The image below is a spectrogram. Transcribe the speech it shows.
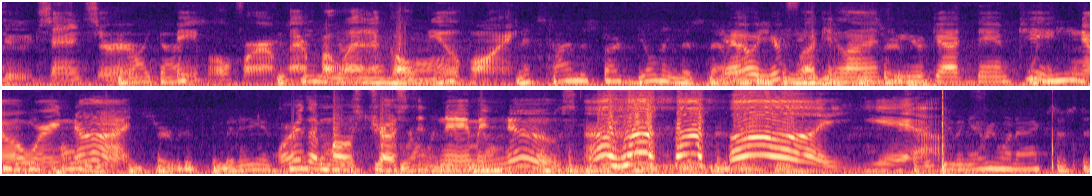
to censor Like us, people from their team that ran on the political viewpoint. And it's time to start building this network. No, you're fucking lying through your goddamn teeth. to No, we're part of this not. Conservative committee. It's We're the most trusted name in news. Oh, yeah. giving everyone access to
